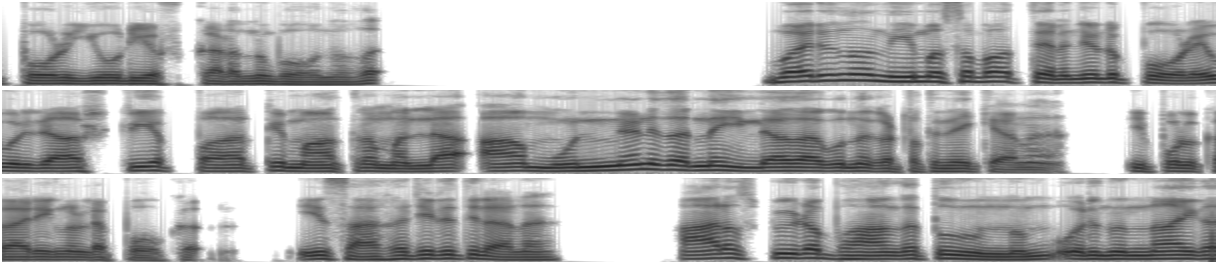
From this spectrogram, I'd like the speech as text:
ഇപ്പോൾ യു ഡി എഫ് കടന്നു പോകുന്നത് വരുന്ന നിയമസഭാ തെരഞ്ഞെടുപ്പോടെ ഒരു രാഷ്ട്രീയ പാർട്ടി മാത്രമല്ല ആ മുന്നണി തന്നെ ഇല്ലാതാകുന്ന ഘട്ടത്തിലേക്കാണ് ഇപ്പോൾ കാര്യങ്ങളുടെ പോക്ക്. ഈ സാഹചര്യത്തിലാണ് ആർ എസ് പിയുടെ ഭാഗത്തു നിന്നും ഒരു നിർണായക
